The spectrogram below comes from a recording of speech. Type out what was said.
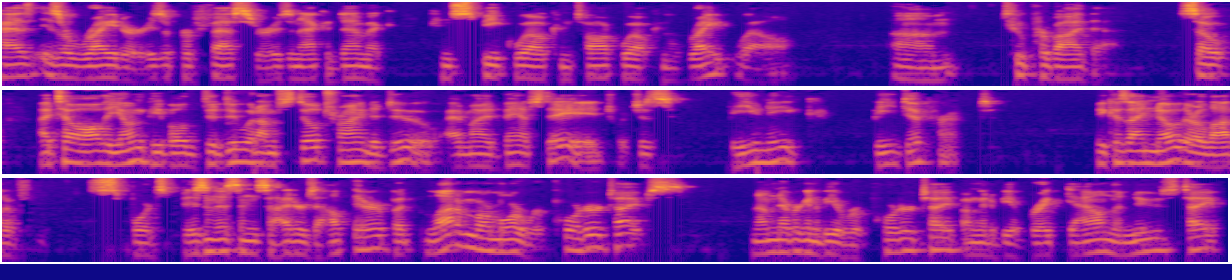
has is a writer, is a professor, is an academic, can speak well, can talk well, can write well, um, to provide that. So I tell all the young people to do what I'm still trying to do at my advanced age, which is be unique, be different. Because I know there are a lot of sports business insiders out there, but a lot of them are more reporter types. And I'm never going to be a reporter type. I'm going to be a break down the news type.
